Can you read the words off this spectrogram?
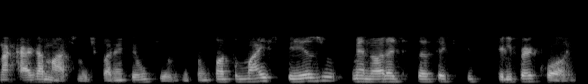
na carga máxima de 41 quilos. Então, quanto mais peso, menor a distância que ele percorre.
